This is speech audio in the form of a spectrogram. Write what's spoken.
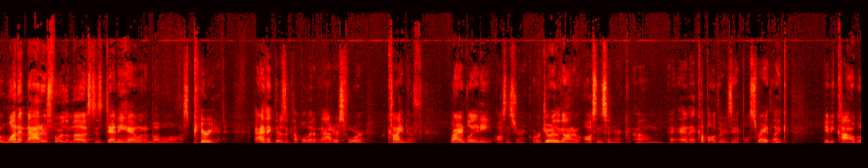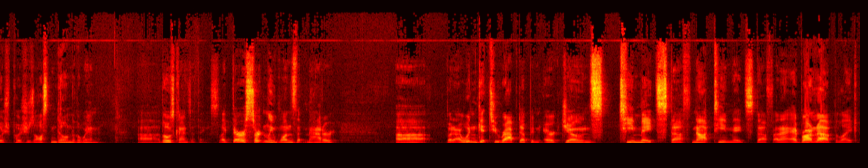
The one it matters for the most is Denny Hamlin and Bubba Wallace. Period. And I think there's a couple that it matters for, kind of. Ryan Blaney, Austin Cindric, or Joey Logano, Austin Cindric, um, and a couple other examples, right? Like maybe Kyle Busch pushes Austin Dillon to the win, uh, those kinds of things. Like there are certainly ones that matter, uh, but I wouldn't get too wrapped up in Erik Jones teammate stuff, not teammate stuff. And I, I brought it up, but like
